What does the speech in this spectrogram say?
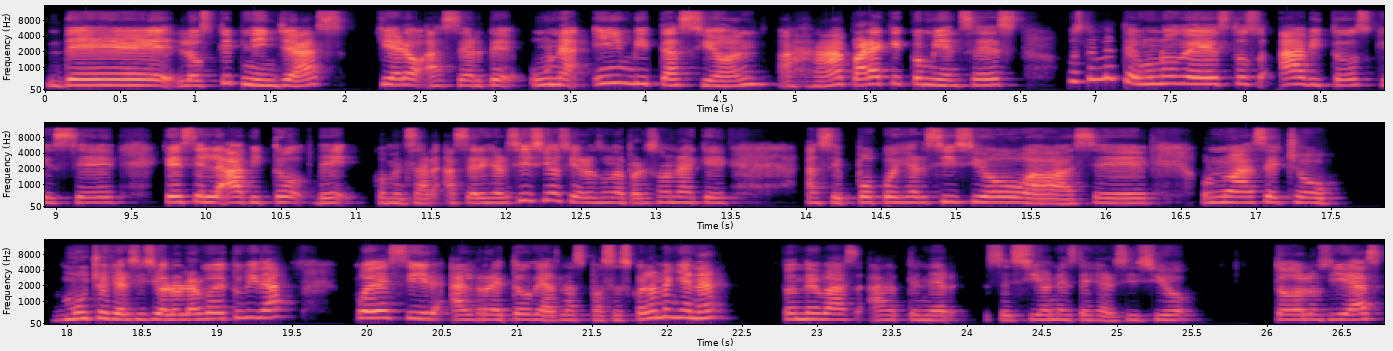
de los tip ninjas, quiero hacerte una invitación, ajá, para que comiences justamente uno de estos hábitos que, sé, que es el hábito de comenzar a hacer ejercicio. Si eres una persona que hace poco ejercicio o, hace, o no has hecho mucho ejercicio a lo largo de tu vida, puedes ir al reto de Haz las Paces con la Mañana, donde vas a tener sesiones de ejercicio todos los días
